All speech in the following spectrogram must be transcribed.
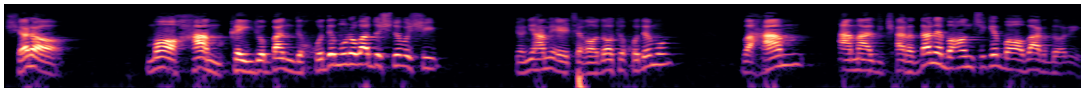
چرا؟ ما هم قید و بند خودمون رو باید داشته باشیم. یعنی هم اعتقادات خودمون و هم عمل کردن به آنچه که باور داریم.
